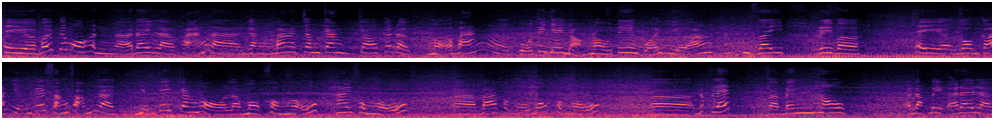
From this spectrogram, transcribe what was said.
Thì với cái mô hình ở đây là khoảng là gần 300 căn cho cái đợt mở bán của cái giai đoạn đầu tiên của dự án dây River thì ờ, gồm có những cái sản phẩm là những cái căn hộ là một phòng ngủ, hai phòng ngủ, à, ba phòng ngủ, bốn phòng ngủ, ờ, à, duplex và penthouse. Ờ, đặc biệt ở đây là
